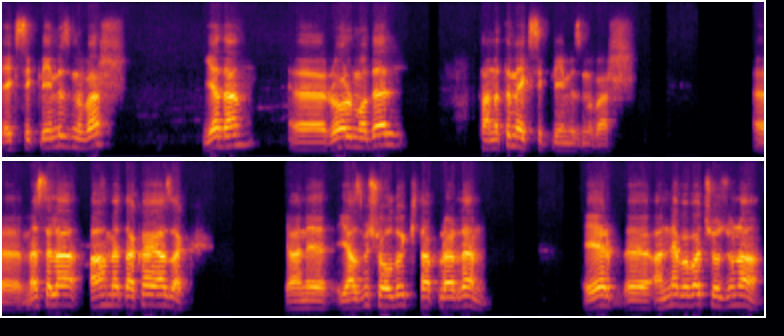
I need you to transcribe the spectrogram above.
eksikliğimiz mi var? Ya da e, rol model tanıtım eksikliğimiz mi var? E, mesela Ahmet Akay Azak yani yazmış olduğu kitaplardan eğer e, anne baba çocuğuna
